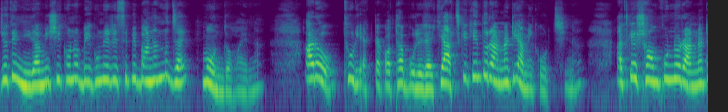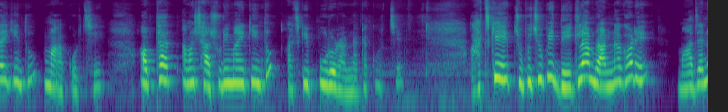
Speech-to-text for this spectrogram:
যদি নিরামিষই কোনো বেগুনের রেসিপি বানানো যায়, মন্দ হয় না। আরও থুড়ি একটা কথা বলে রাখি, আজকে কিন্তু রান্নাটি আমি করছি না। আজকে সম্পূর্ণ রান্নাটাই কিন্তু মা করছে। অর্থাৎ আমার শাশুড়ি মাই কিন্তু আজকে পুরো রান্নাটা করছে। আজকে চুপি চুপি দেখলাম রান্নাঘরে মা যেন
